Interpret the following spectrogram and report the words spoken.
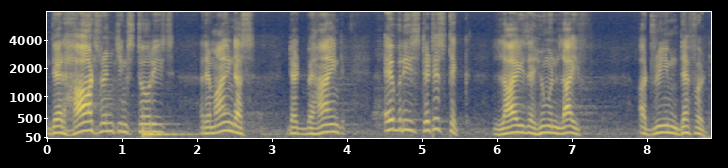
Their heart-wrenching stories remind us that behind every statistic lies a human life, a dream deferred,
